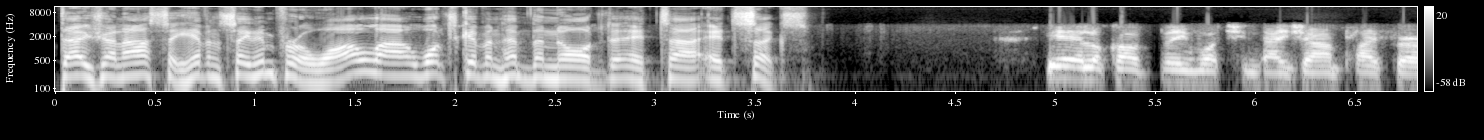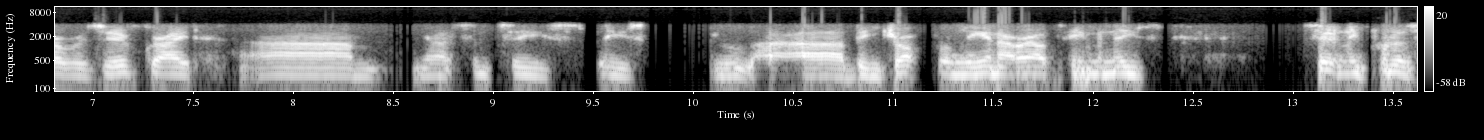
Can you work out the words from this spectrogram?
Dejan Arce, haven't seen him for a while. Uh, what's given him the nod at, uh, at six? Yeah, look, I've been watching Dejan play for our reserve grade. Um, you know, since he's he's uh, been dropped from the NRL team, and he's certainly put his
